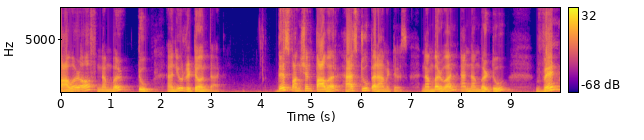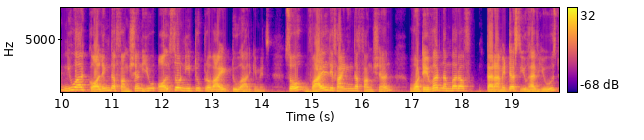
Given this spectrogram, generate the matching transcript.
power of number 2 and you return that. This function power has two parameters number 1 and number 2 when you are calling the function you also need to provide two arguments. So while defining the function whatever number of parameters you have used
